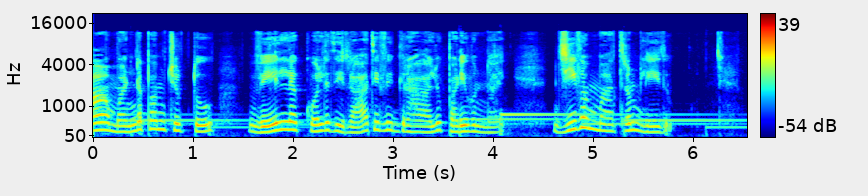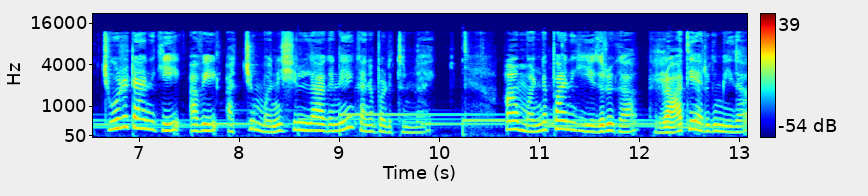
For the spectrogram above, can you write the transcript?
ఆ మండపం చుట్టూ వేళ్ళ కొలది రాతి విగ్రహాలు పడి ఉన్నాయి. జీవం మాత్రం లేదు. చూడటానికి అవి అచ్చు మనుషుల్లాగానే కనపడుతున్నాయి. ఆ మండపానికి ఎదురుగా రాతి అరుగు మీద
